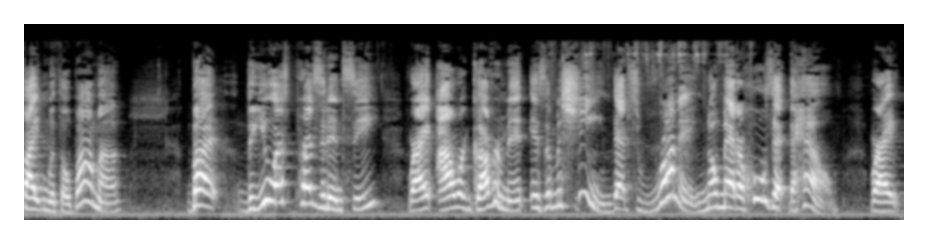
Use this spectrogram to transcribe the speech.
fighting with Obama, but the US presidency, right, our government is a machine that's running no matter who's at the helm, right?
